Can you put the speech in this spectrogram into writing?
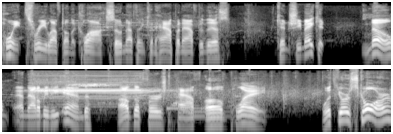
0.3 left on the clock, so nothing can happen after this. Can she make it? No, and that'll be the end of the first half of play. With your score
